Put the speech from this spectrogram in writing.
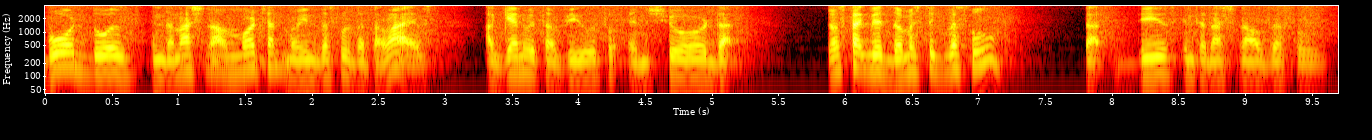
board those international merchant marine vessels that arrives, again with a view to ensure that, just like the domestic vessels, that these international vessels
